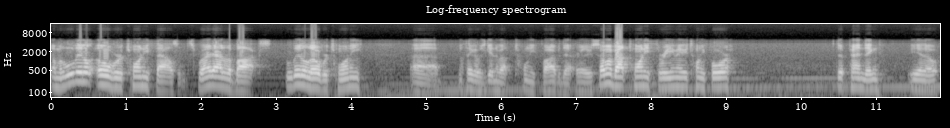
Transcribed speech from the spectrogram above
I'm a little over 20 thousandths right out of the box. A little over 20. Uh, I think I was getting about 25 of that earlier. So I'm about 23, maybe 24, depending, you know.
